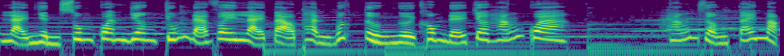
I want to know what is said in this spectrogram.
Lại nhìn xung quanh dân chúng đã vây lại tạo thành bức tường người không để cho hắn qua. Hắn giận tái mặt.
